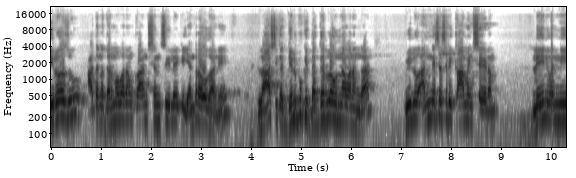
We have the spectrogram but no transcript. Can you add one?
ఈరోజు అతను ధర్మవరం కాన్స్టిట్యున్సీలోకి ఎంటర్ అవగానే లాస్ట్ ఇక గెలుపుకి దగ్గరలో ఉన్నామనంగా వీళ్ళు అన్నెసెసరీ కామెంట్స్ చేయడం లేనివన్నీ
